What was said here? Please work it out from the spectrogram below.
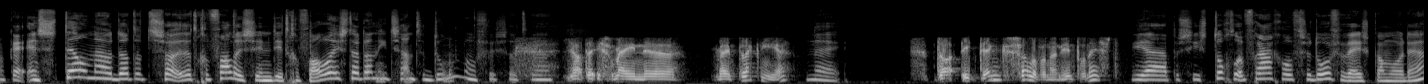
Oké, en stel nou dat het zo, het geval is in dit geval. Is daar dan iets aan te doen? Of is dat... eh, Ja, dat is mijn, eh, mijn plek niet, hè? Nee. Dat, ik denk zelf aan een internist. Ja, precies. Toch vragen of ze doorverwezen kan worden, hè?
